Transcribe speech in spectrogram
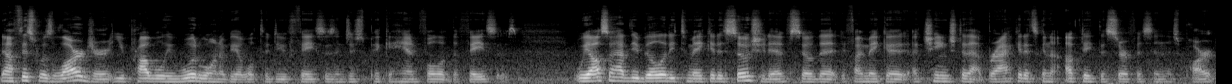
Now, if this was larger, you probably would want to be able to do faces and just pick a handful of the faces. We also have the ability to make it associative so that if I make a, a change to that bracket, it's going to update the surface in this part.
